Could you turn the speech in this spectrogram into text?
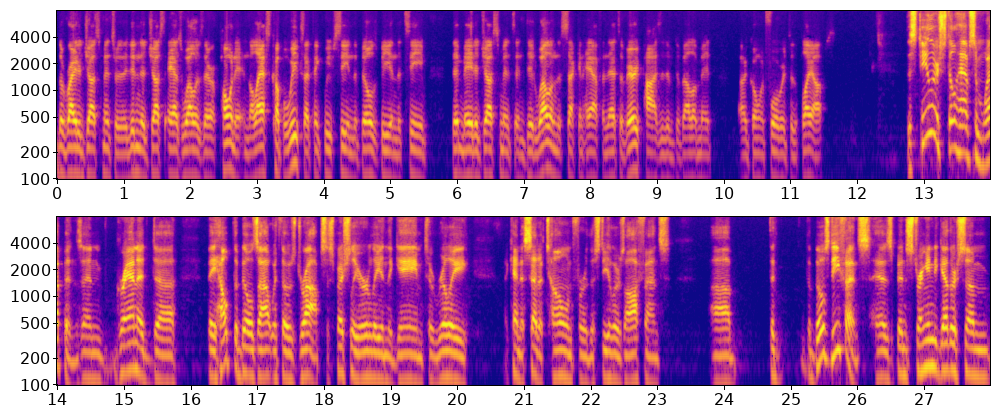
the right adjustments or they didn't adjust as well as their opponent. In the last couple weeks, I think we've seen the Bills be in the team that made adjustments and did well in the second half, and that's a very positive development uh, going forward to the playoffs. The Steelers still have some weapons, and granted, uh, they helped the Bills out with those drops, especially early in the game, to really kind of set a tone for the Steelers' offense. Uh, the the Bills' defense has been stringing together some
